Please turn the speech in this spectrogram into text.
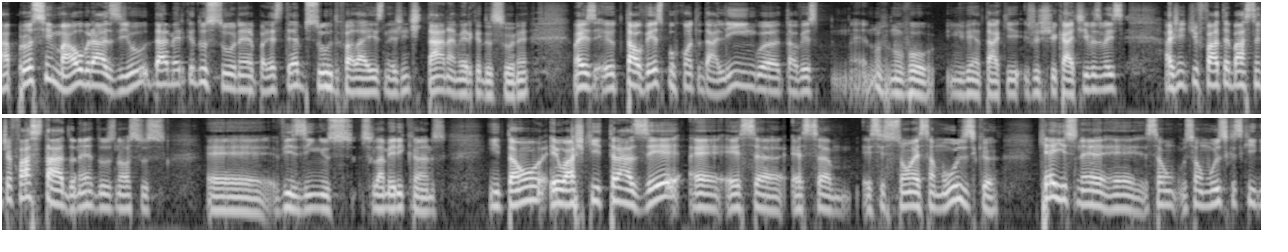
aproximar o Brasil da América do Sul, né? Parece até absurdo falar isso, né? A gente está na América do Sul, né? Mas eu, talvez por conta da língua, talvez. Não, não, vou inventar aqui justificativas, mas a gente de fato é bastante afastado, né? Dos nossos é, vizinhos sul-americanos. Então eu acho que trazer é, essa, essa, esse som, essa música, que é isso, né? É, são, são músicas que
